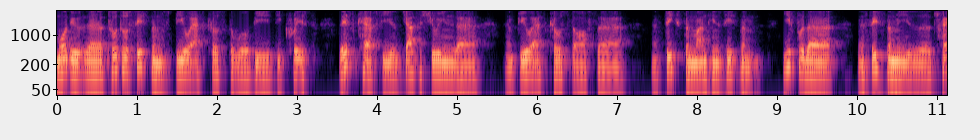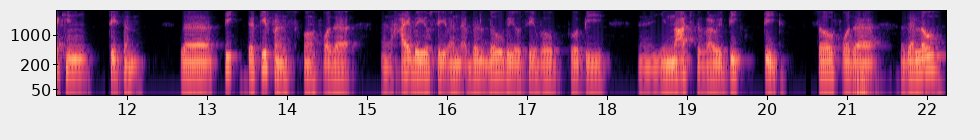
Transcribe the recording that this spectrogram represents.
module, the total system's BOS cost will be decreased. This cap is just showing the BOS cost of the fixed mounting system. If the system is a tracking system, the big the difference for, for the uh, high VOC and the low VOC will, will be uh, enlarged very big big. So for the the low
